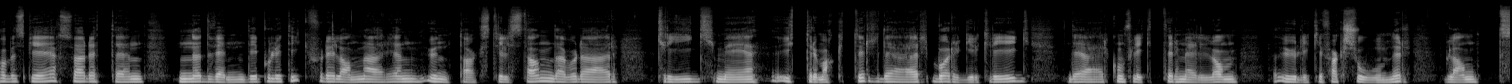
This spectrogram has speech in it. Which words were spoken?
Robespierre så er dette en nødvendig politikk, fordi landet er i en unntakstilstand der hvor det er krig med ytre makter, det er borgerkrig, det er konflikter mellom ulike faksjoner blant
